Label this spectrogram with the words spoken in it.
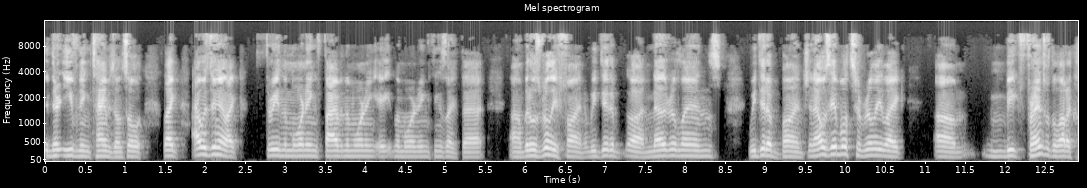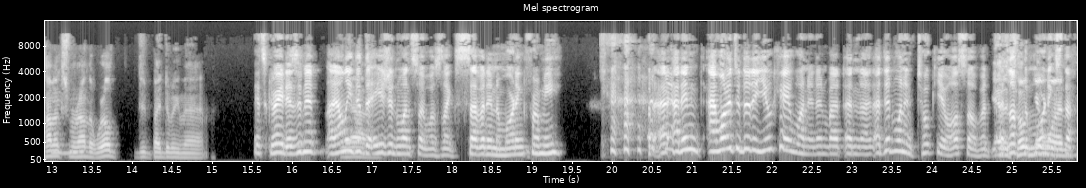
in their evening time zone. So like I was doing it like three in the morning, five in the morning, eight in the morning, things like that. Um, but it was really fun. We did a uh, Netherlands, we did a bunch, and I was able to really like um, be friends with a lot of comics from Mhm. around the world do, by doing that. It's great, isn't it? I only did the Asian one, so it was like seven in the morning for me. I, I didn't. I wanted to do the UK one, and then but and I I did one in Tokyo also. But Yeah, I the love the morning one- stuff.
